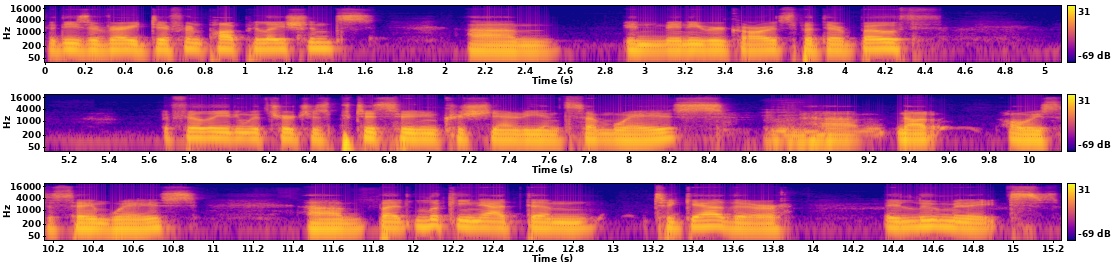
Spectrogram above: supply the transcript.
These are very different populations um, in many regards, but they're both affiliating with churches, participating in Christianity in some ways, mm-hmm. um, not always the same ways. Um, but looking at them together illuminates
